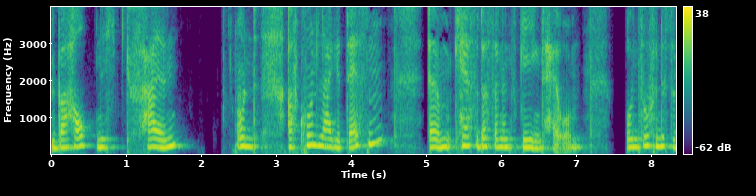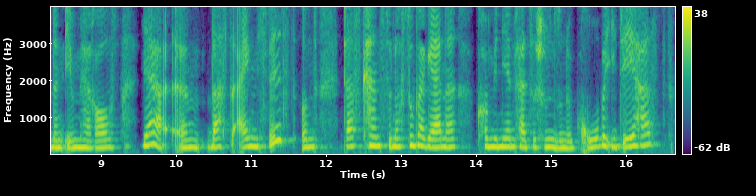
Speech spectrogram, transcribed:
überhaupt nicht gefallen. Und auf Grundlage dessen ähm, kehrst du das dann ins Gegenteil um. Und so findest du dann eben heraus, ja, ähm, was du eigentlich willst. Und das kannst du noch super gerne kombinieren, falls du schon so eine grobe Idee hast,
